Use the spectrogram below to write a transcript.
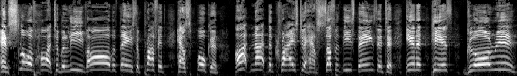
and slow of heart to believe all the things the prophet have spoken, ought not the Christ to have suffered these things and to enter his glory?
